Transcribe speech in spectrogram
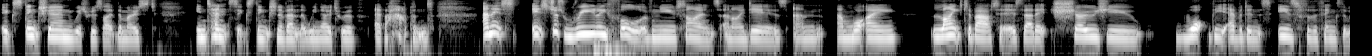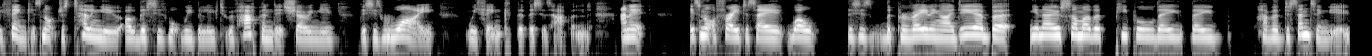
extinction, which was like the most intense extinction event that we know to have ever happened. And it's it's just really full of new science and ideas. And and what I liked about it is that it shows you what the evidence is for the things that we think. It's not just telling you, oh, this is what we believe to have happened. It's showing you this is why we think that this has happened. And it it's not afraid to say, well, this is the prevailing idea, but you know, some other people they they have a dissenting view.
